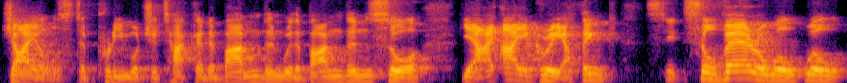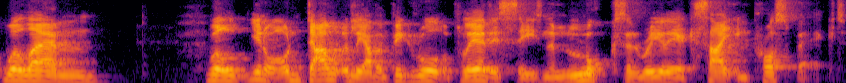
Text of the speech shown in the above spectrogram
Giles to pretty much attack at abandon with abandon. So yeah, I, I agree. I think Silvera will will will um will you know undoubtedly have a big role to play this season and looks a really exciting prospect.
